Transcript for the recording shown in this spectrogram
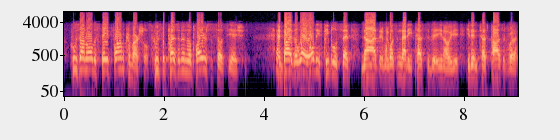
who's on all the State Farm commercials? Who's the president of the Players Association? And by the way, all these people who said, "Nah, it wasn't that he tested. You know, he, he didn't test positive for it."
